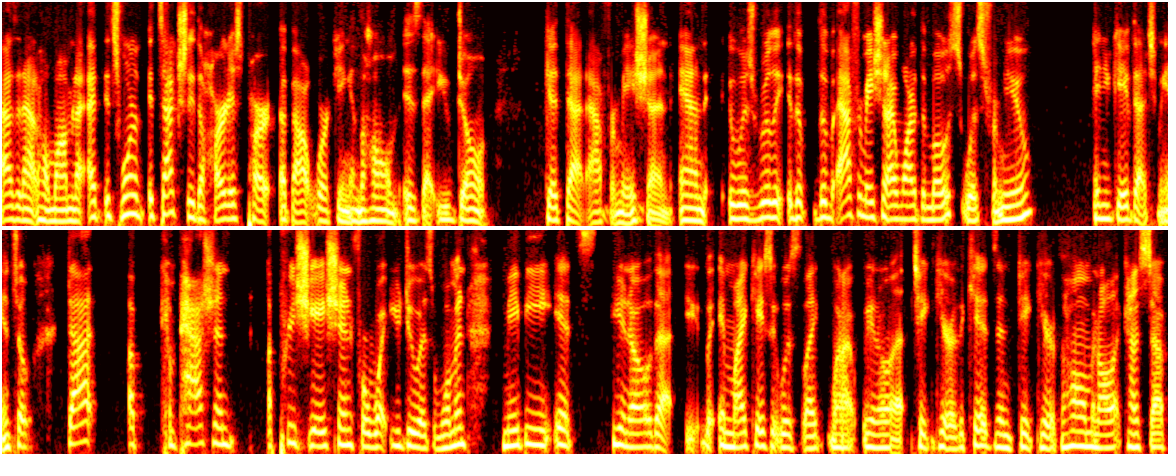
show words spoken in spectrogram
as an at-home mom. And I, it's one of it's actually the hardest part about working in the home is that you don't get that affirmation. And it was really the the affirmation I wanted the most was from you, and you gave that to me. And so that uh, compassion, appreciation for what you do as a woman. Maybe it's you know that in my case it was like when I you know taking care of the kids and taking care of the home and all that kind of stuff.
